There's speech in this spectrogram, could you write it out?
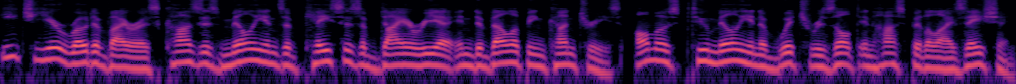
Each year rotavirus causes millions of cases of diarrhea in developing countries, almost 2 million of which result in hospitalization.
